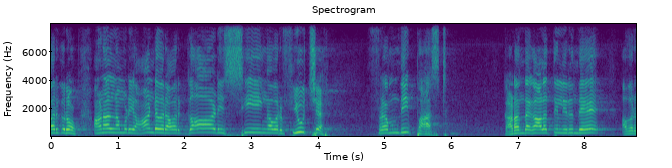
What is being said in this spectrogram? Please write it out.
பார்க்கிறோம். ஆனால் நம்முடைய ஆண்டவர் அவர் காட் இஸ் சீயிங் அவர் ஃபியூச்சர் ஃப்ரம் தி பாஸ்ட் கடந்த காலத்தில் இருந்தே அவர்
